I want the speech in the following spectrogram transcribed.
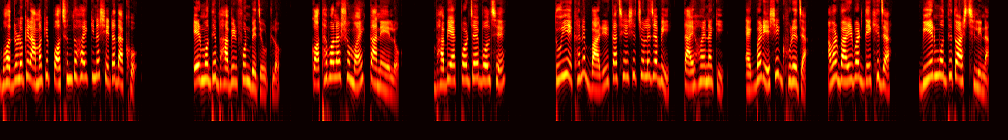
ভদ্রলোকের আমাকে পছন্দ হয় কিনা সেটা দেখো। এর মধ্যে ভাবির ফোন বেজে উঠল। কথা বলার সময় কানে এলো। ভাবি এক পর্যায়ে বলছে, তুই এখানে বাড়ির কাছে এসে চলে যাবি? তাই হয় নাকি? একবার এসে ঘুরে যা। আমার বাড়ির বার দেখে যা। বিয়ের মধ্যে তো আসছিলি না।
